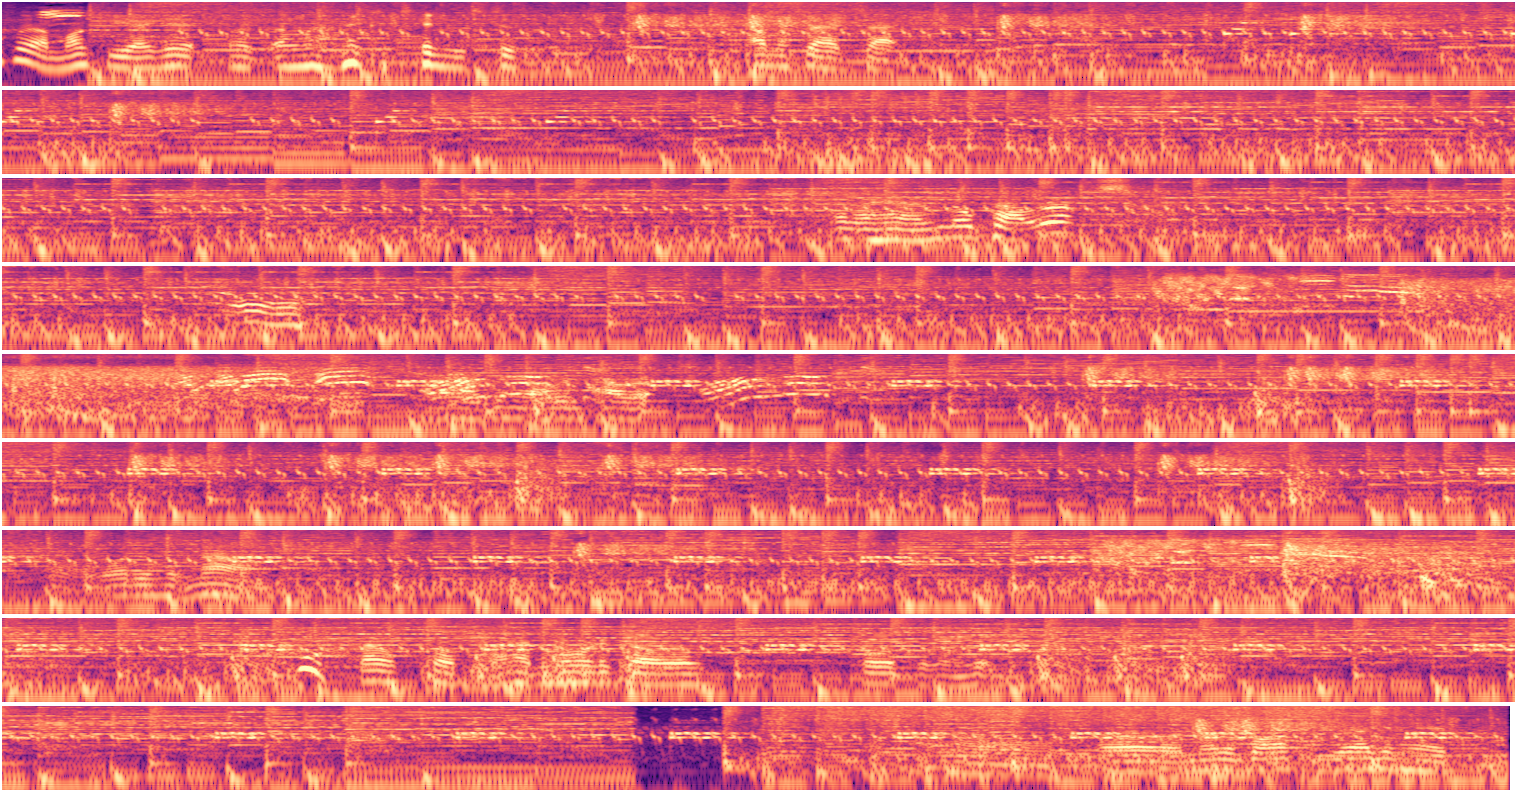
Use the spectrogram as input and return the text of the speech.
Hopefully a monkey I get like uh, continues to. I'm a sad sack. and I have no power oh, another boss dragon head.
